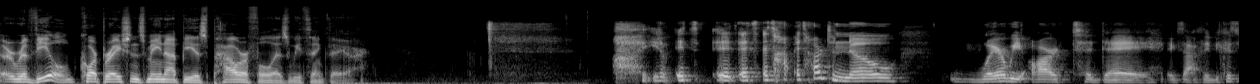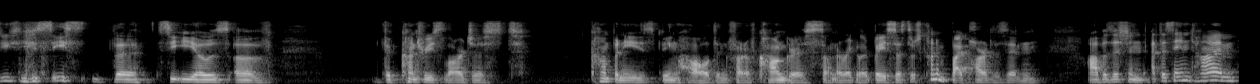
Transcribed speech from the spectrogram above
uh, reveal corporations may not be as powerful as we think they are? You know, it's it, it's it's it's hard to know where we are today exactly because you you see the CEOs of the country's largest companies being hauled in front of Congress on a regular basis. There's kind of bipartisan opposition. At the same time,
